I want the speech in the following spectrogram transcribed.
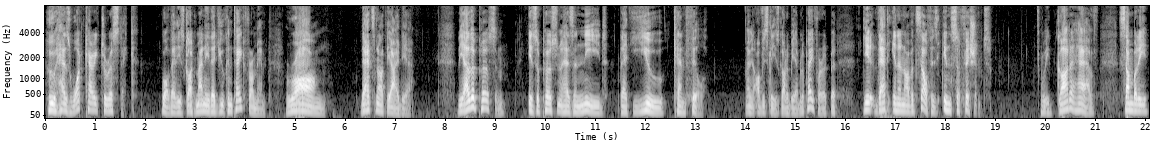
who has what characteristic? Well, that he's got money that you can take from him. Wrong. That's not the idea. The other person is a person who has a need that you can fill. I mean, obviously, he's got to be able to pay for it, but that in and of itself is insufficient. We've got to have somebody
